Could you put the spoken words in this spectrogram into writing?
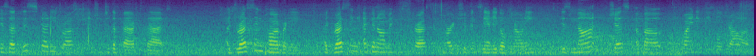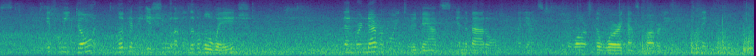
is that this study draws attention to the fact that addressing poverty, addressing economic distress and hardship in San Diego County is not just about finding people jobs. If we don't look at the issue of a livable wage, then we're never going to advance in the battle against the war, the war against poverty. Thank you.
